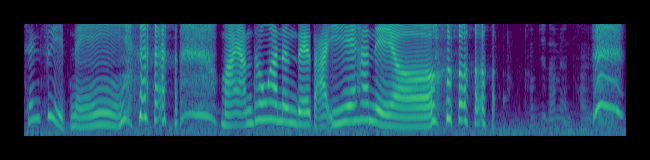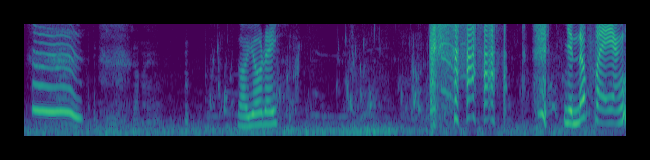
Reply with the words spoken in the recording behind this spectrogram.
센스 있네. 말 안 통하는데 다 이해하네요. 손짓하면 다 있잖아요. ngồi vô đi nhìn nó phèn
